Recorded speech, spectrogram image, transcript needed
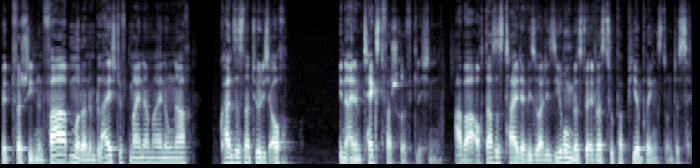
mit verschiedenen Farben oder einem Bleistift meiner Meinung nach. Du kannst es natürlich auch in einem Text verschriftlichen. Aber auch das ist Teil der Visualisierung, dass du etwas zu Papier bringst und das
